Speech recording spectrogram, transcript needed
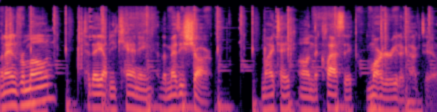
My name is Ramon. Today I'll be canning the Mezzy Char, my take on the classic margarita cocktail.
